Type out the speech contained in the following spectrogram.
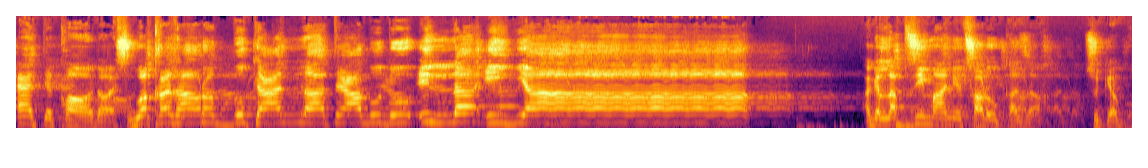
اعتقاد آسو۔ وَقَضَى رَبُّكَ عَلَّا تَعْبُدُوا إِلَّا إِيَّا اگر لفظی معنی ژھاڑو قضا، سو کیا گو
